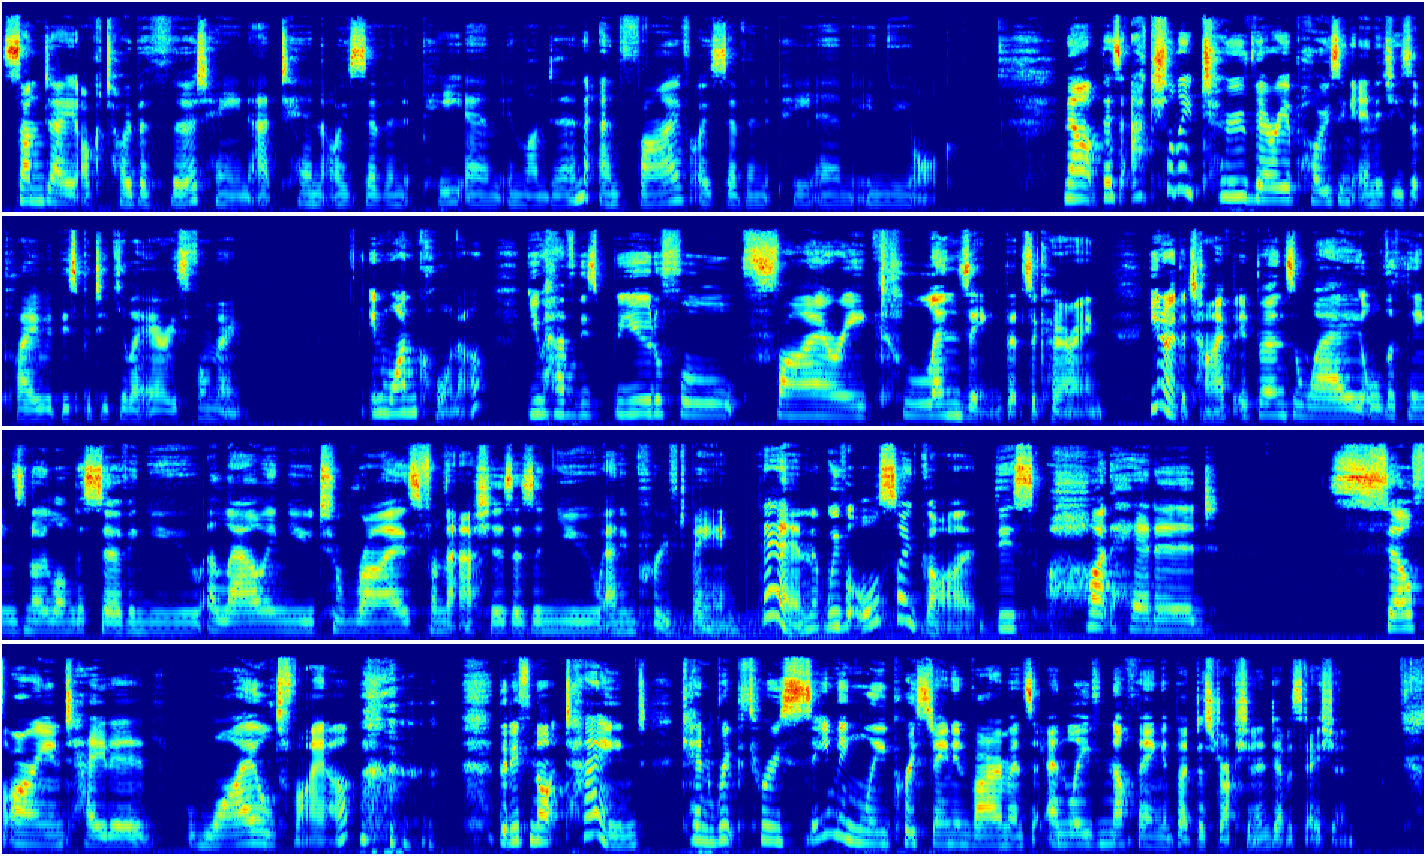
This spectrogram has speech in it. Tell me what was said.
Sunday, October 13 at 10:07 p.m. in London and 5:07 p.m. in New York. Now, there's actually two very opposing energies at play with this particular Aries full moon. In one corner, you have this beautiful, fiery cleansing that's occurring. You know the type. It burns away all the things no longer serving you, allowing you to rise from the ashes as a new and improved being. Then we've also got this hot headed, self orientated wildfire that, if not tamed, can rip through seemingly pristine environments and leave nothing but destruction and devastation.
